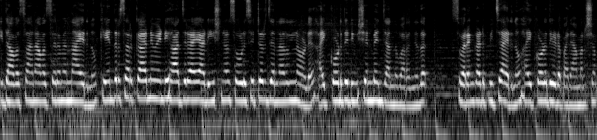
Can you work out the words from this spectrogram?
ഇത് അവസാന അവസരമെന്നായിരുന്നു കേന്ദ്ര സർക്കാരിന് വേണ്ടി ഹാജരായ അഡീഷണൽ സോളിസിറ്റർ ജനറലിനോട് ഹൈക്കോടതി ഡിവിഷൻ ബെഞ്ച് അന്ന് പറഞ്ഞത്. സ്വരം കടുപ്പിച്ചായിരുന്നു ഹൈക്കോടതിയുടെ പരാമർശം.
